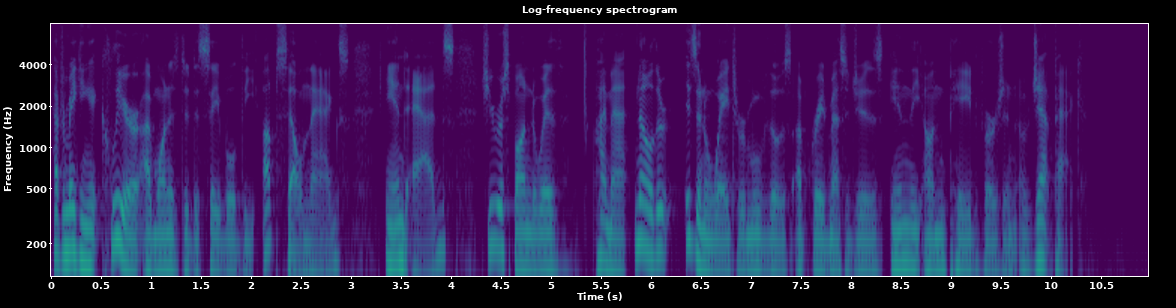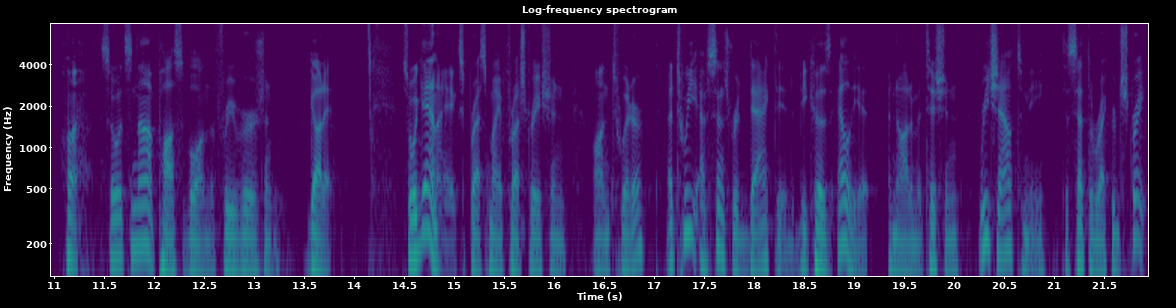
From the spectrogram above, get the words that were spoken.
After making it clear I wanted to disable the upsell nags and ads, she responded with, Hi Matt, no, there isn't a way to remove those upgrade messages in the unpaid version of Jetpack. Huh, so it's not possible on the free version. Got it. So again, I expressed my frustration on Twitter, a tweet I've since redacted because Elliot, an Automattician, reached out to me to set the record straight.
